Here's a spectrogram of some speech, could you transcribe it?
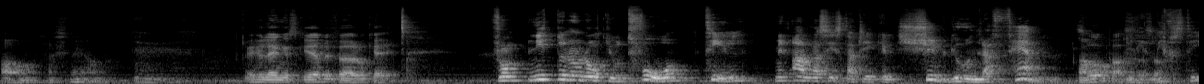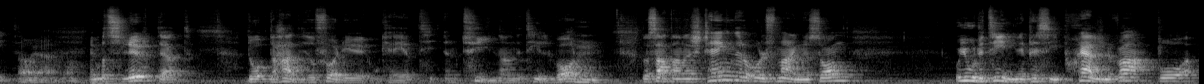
Ja, fascinerande. Hur länge skrev du för Okej? Från 1982 till min allra sista artikel 2005. Så pass Det är en alltså. livstid. Ja. Men mot slutet, då, då, hade, då förde ju okej en, en tynande tillvaro. Då satt Anders Tegner och Ulf Magnusson och gjorde tidningen i princip själva på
